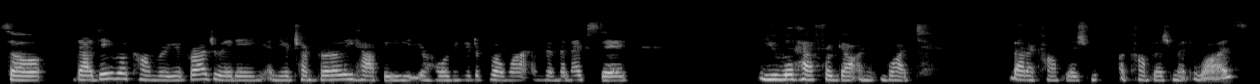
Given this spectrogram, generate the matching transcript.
So that day will come where you're graduating and you're temporarily happy, you're holding your diploma, and then the next day you will have forgotten what that accomplish, accomplishment was.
